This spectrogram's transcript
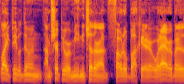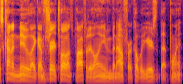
like people doing. I'm sure people were meeting each other on Photo Bucket or whatever, but it was kind of new. Like I'm sure 12 Ounce Prophet had only even been out for a couple of years at that point.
